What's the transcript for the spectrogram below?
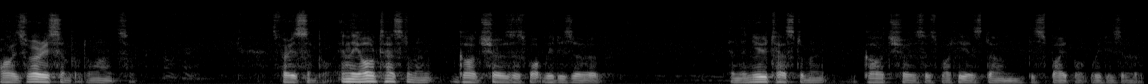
Oh, it's very simple to answer. It's very simple. In the Old Testament, God shows us what we deserve. In the New Testament, God shows us what He has done despite what we deserve.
